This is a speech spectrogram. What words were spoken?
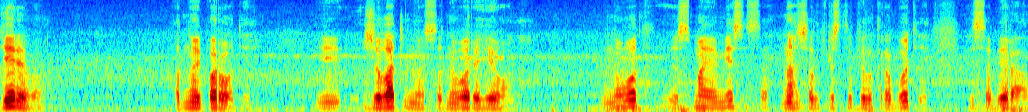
дерева одной породы и желательно с одного региона. Ну вот с мая месяца начал, приступил к работе и собирал.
